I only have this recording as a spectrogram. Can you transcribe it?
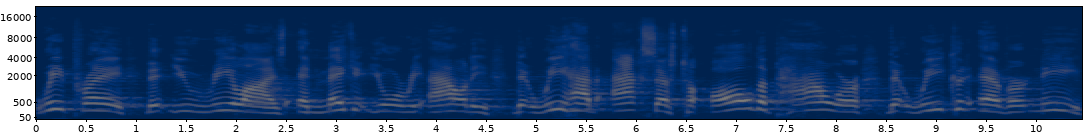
We pray that you realize and make it your reality that we have access to all the power that we could ever need.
